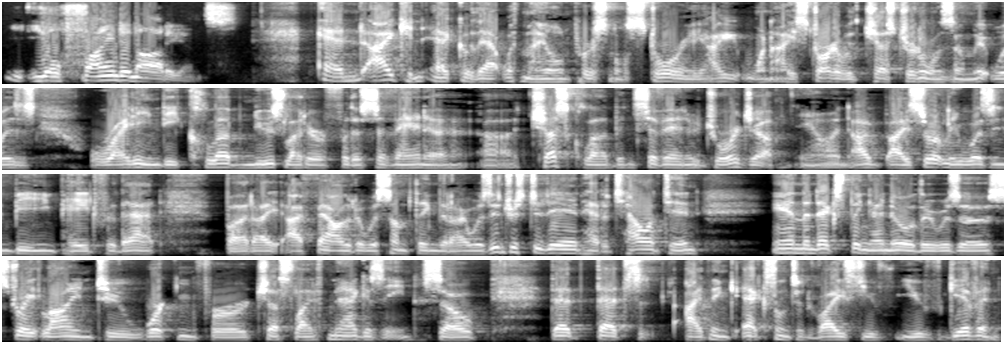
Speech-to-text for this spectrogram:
you'll find an audience. And I can echo that with my own personal story. I when I started with chess journalism, it was writing the club newsletter for the Savannah uh, Chess Club in Savannah, Georgia. You know, and I, I certainly wasn't being paid for that, but I, I found that it was something that I was interested in, had a talent in, And the next thing I know, there was a straight line to working for Chess Life magazine. So that that's I think excellent advice you've you've given.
